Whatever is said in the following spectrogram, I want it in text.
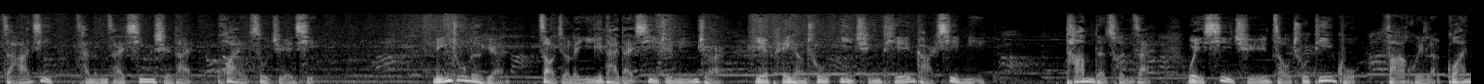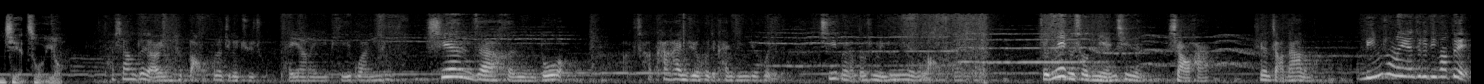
杂技才能在新时代快速崛起。民众乐园造就了一代代戏剧名角儿，也培养出一群铁杆戏迷。他们的存在，为戏曲走出低谷发挥了关键作用。”它相对而言是保护了这个剧组，培养了一批观众。现在很多看汉剧或者看京剧或者基本上都是民众乐园的老观众，就那个时候的年轻人、小孩现在长大了嘛。民众乐园这个地方，对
